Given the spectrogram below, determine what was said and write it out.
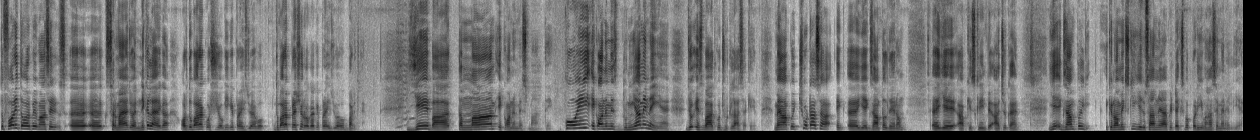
तो फौरी तौर पे वहाँ से सरमाया जो है निकल आएगा और दोबारा कोशिश होगी कि प्राइस जो है वो, दोबारा प्रेशर होगा कि प्राइस जो है वो बढ़ जाए। ये बात तमाम इकोनॉमिस्ट मानते हैं। कोई इकोनॉमिस्ट दुनिया में नहीं है जो इस बात को झुटला सके। मैं आपको एक छोटा सा एक, ये एग्ज़ाम्पल दे रहा हूँ। ये आपकी स्क्रीन पे आ चुका है। ये एग्ज़ाम्पल इकोनॉमिक्स की, ये जो सामने आपकी टेक्स्ट बुक पढ़ी, वहाँ से मैंने लिया है।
